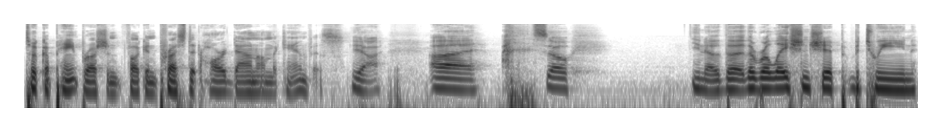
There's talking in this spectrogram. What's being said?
took a paintbrush and fucking pressed it hard down on the canvas. Yeah. Uh, so, you know, the the relationship between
